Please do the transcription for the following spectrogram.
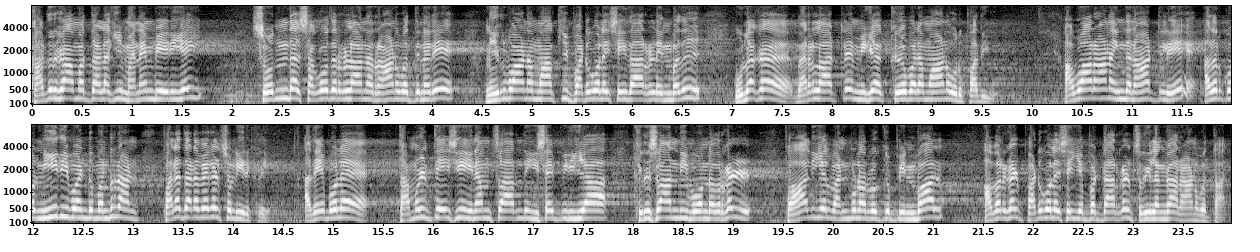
கதிர்காமத்தழகி மனம்பேரியை சொந்த சகோதரர்களான இராணுவத்தினரே நிர்வாணமாக்கி படுகொலை செய்தார்கள் என்பது உலக வரலாற்றிலே மிக கேவலமான ஒரு பதிவு. அவ்வாறான இந்த நாட்டிலே அதற்கு ஒரு நீதி வேண்டும் என்று நான் பல தடவைகள் சொல்லியிருக்கிறேன். அதே போல் தமிழ் தேசிய இனம் சார்ந்து இசைப்பிரியா கிருசாந்தி போன்றவர்கள் பாலியல் வன்புணர்வுக்கு பின்பால் அவர்கள் படுகொலை செய்யப்பட்டார்கள் ஸ்ரீலங்கா இராணுவத்தால்.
